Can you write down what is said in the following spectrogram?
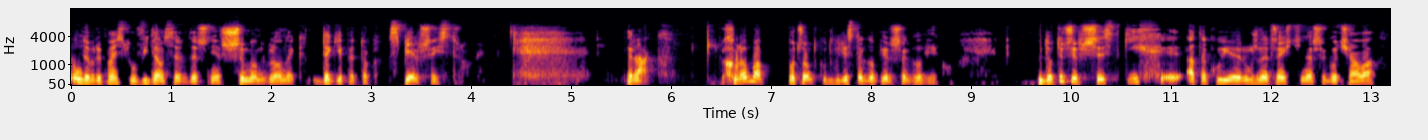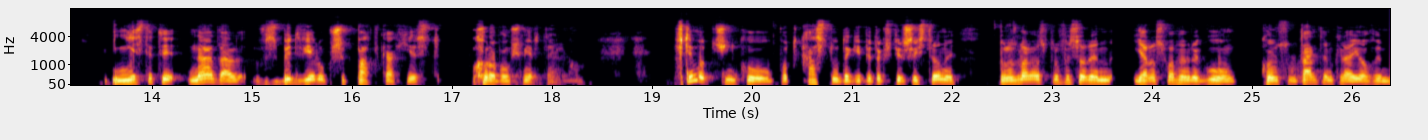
Dzień dobry Państwu, witam serdecznie. Szymon Glonek, DGP TOK z pierwszej strony. Rak. Choroba początku XXI wieku. Dotyczy wszystkich, atakuje różne części naszego ciała. Niestety nadal w zbyt wielu przypadkach jest chorobą śmiertelną. W tym odcinku podcastu DGP TOK z pierwszej strony porozmawiam z profesorem Jarosławem Regułą, konsultantem krajowym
